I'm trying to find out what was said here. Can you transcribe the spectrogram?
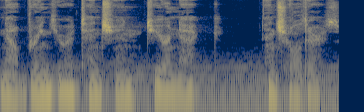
Now bring your attention to your neck and shoulders.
